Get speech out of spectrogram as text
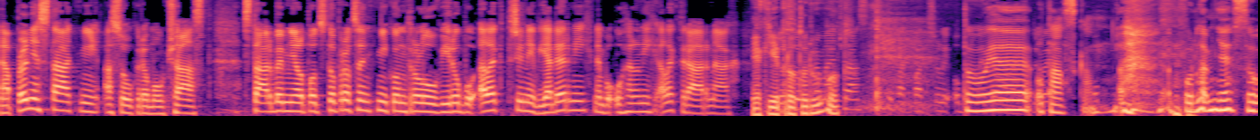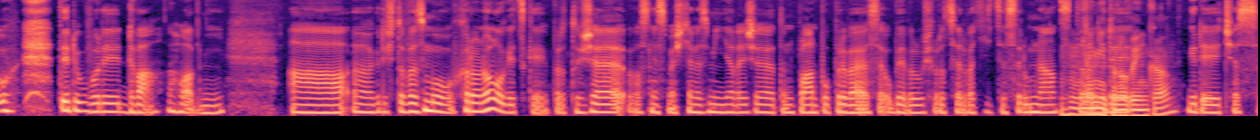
na plně státní a soukromou část. Stát by měl pod 100% kontrolou výrobu elektřiny v jaderných nebo uhelných elektrárnách. Jaký je proto důvod? To je otázka. Podle mě jsou ty důvody dva hlavní. A e, když to vezmu chronologicky, protože vlastně jsme ještě nezmínili, že ten plán poprvé se objevil už v roce 2017. Mhm, není kdy, to novinka? Kdy Čes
